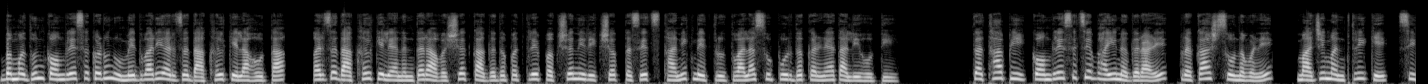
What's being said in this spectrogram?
ब मधून काँग्रेसकडून उमेदवारी अर्ज दाखल केला होता. अर्ज दाखल केल्यानंतर आवश्यक कागदपत्रे पक्षनिरीक्षक तसेच स्थानिक नेतृत्वाला सुपूर्द करण्यात आली होती. तथापि काँग्रेसचे भाई नगराळे प्रकाश सोनवणे माजी मंत्री के. सी.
